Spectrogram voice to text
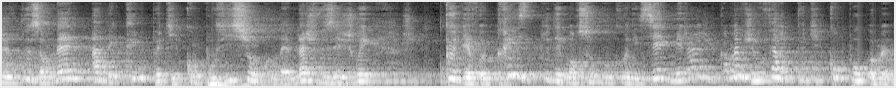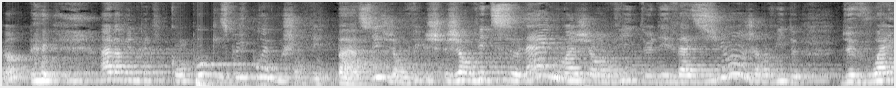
je vous emmène avec une petite composition quand même. Là, je vous ai joué que des reprises, tous des morceaux que vous connaissez, mais là, quand même, je vais vous faire une petite compo quand même. Hein. Alors, une petite compo, qu'est-ce que je pourrais vous chanter? Bah, si, j'ai envie, envie de soleil, moi, j'ai envie d'évasion, j'ai envie de, voyage,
